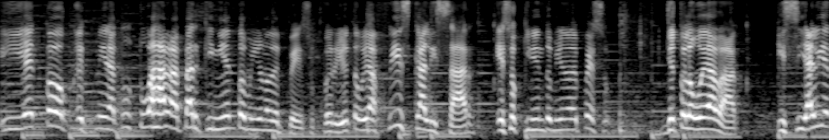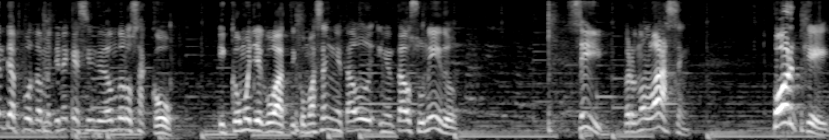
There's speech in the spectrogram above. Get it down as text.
y esto, eh, mira, tú, tú vas a gastar 500 millones de pesos, pero yo te voy a fiscalizar esos 500 millones de pesos. Yo te lo voy a dar. Y si alguien te aporta, me tiene que decir de dónde lo sacó y cómo llegó a ti, como hacen en Estados, en Estados Unidos Sí, pero no lo hacen. ¿Por qué?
